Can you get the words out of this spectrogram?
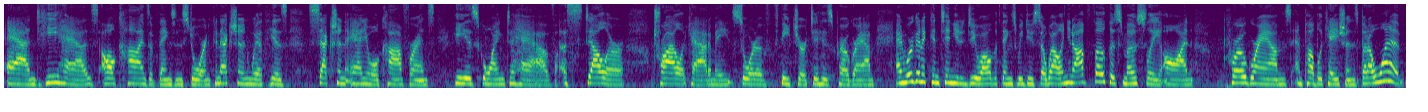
And he has all kinds of things in store. In connection with his section annual conference, he is going to have a stellar trial academy sort of feature to his program and we're going to continue to do all the things we do so well and you know i've focused mostly on programs and publications, but I want to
